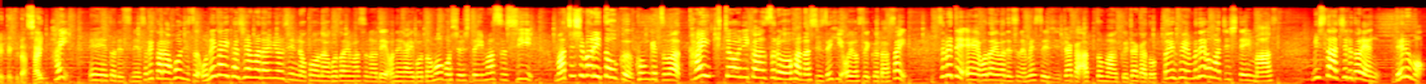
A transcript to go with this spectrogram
えてください。はい、えーとですね、それから本日お願い梶山大明神のコーナーございますのでお願い事も募集していますし町縛りトーク今月は大気町に関するお話ぜひお寄せくださいださい。すべて、えーお題はですねメッセージジャガアットマークジャガドット FM でお待ちしています。ミスターチルドレンデルモ。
